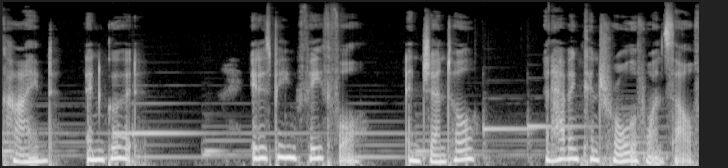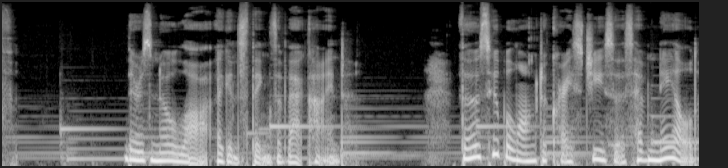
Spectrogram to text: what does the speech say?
kind, and good. It is being faithful and gentle and having control of oneself. There is no law against things of that kind. Those who belong to Christ Jesus have nailed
